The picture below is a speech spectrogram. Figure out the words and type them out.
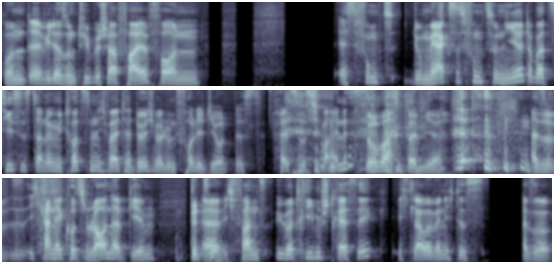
Und äh, wieder so ein typischer Fall von es funkt, du merkst, es funktioniert, aber ziehst es dann irgendwie trotzdem nicht weiter durch, weil du ein Vollidiot bist. Weißt du, was ich meine? so war es bei mir. Also, ich kann ja kurz einen Roundup geben. Bitte. Äh, ich fand es übertrieben stressig. Ich glaube, wenn ich das, also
